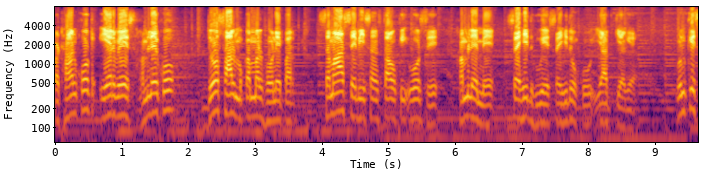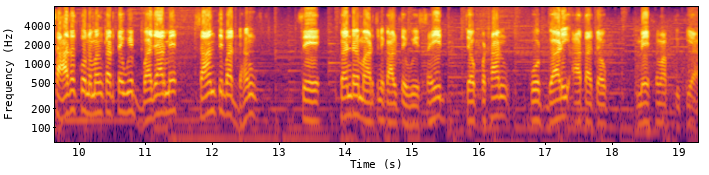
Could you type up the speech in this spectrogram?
पठानकोट एयरवेज हमले को दो साल मुकम्मल होने पर समाज सेवी संस्थाओं की ओर से हमले में शहीद हुए शहीदों को याद किया गया। उनकी शहादत को नमन करते हुए बाज़ार में शांतिबद्ध ढंग से कैंडल मार्च निकालते हुए शहीद चौक पठानकोट गाड़ी आता चौक में समाप्त किया।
